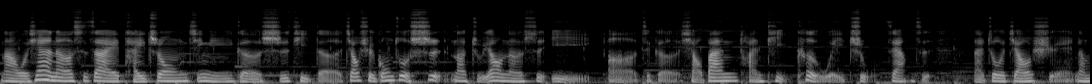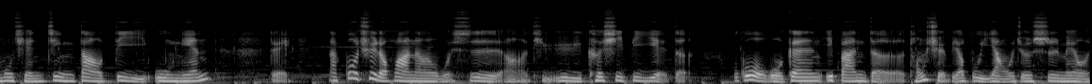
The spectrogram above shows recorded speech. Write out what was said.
那我现在呢是在台中经营一个实体的教学工作室，那主要呢是以呃这个小班团体课为主，这样子来做教学。那目前进到第五年，对。那过去的话呢，我是呃体育科系毕业的，不过我跟一般的同学比较不一样，我就是没有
